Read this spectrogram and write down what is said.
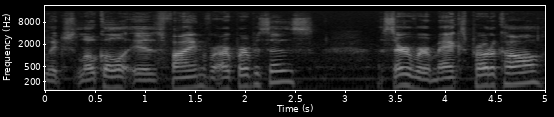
which local is fine for our purposes. Server max protocol.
